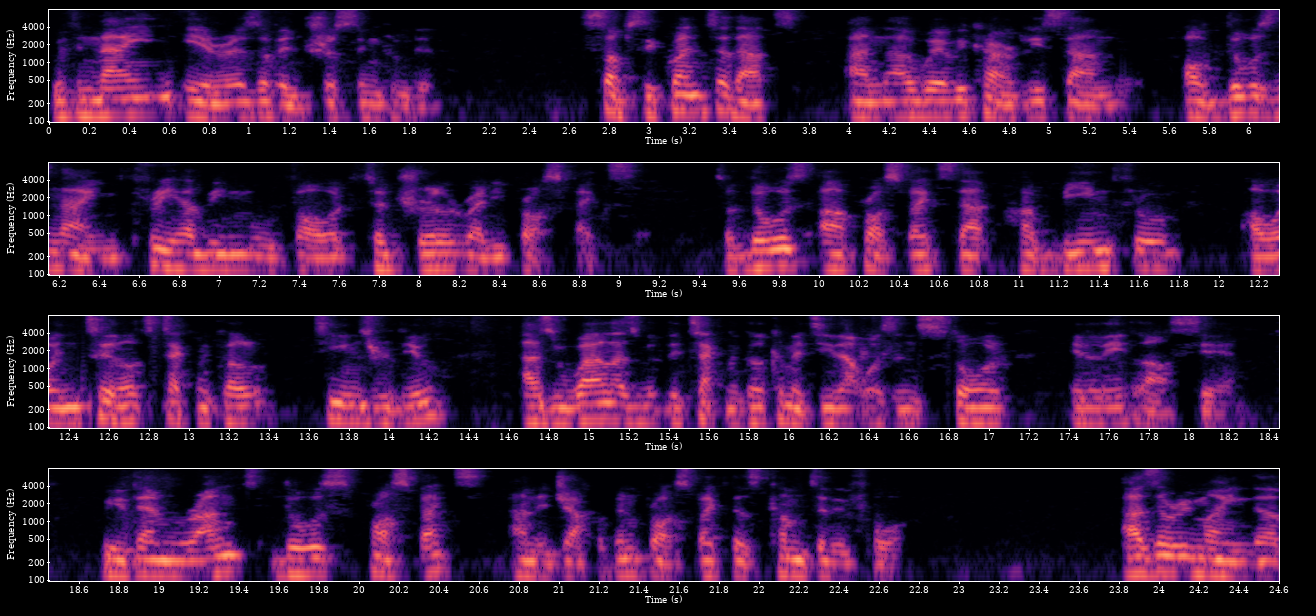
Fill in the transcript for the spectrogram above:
with nine areas of interest included. Subsequent to that, and where we currently stand, of those nine, three have been moved forward to drill-ready prospects. So those are prospects that have been through our internal technical team's review, as well as with the technical committee that was installed in late last year. We then ranked those prospects and the Jacobin prospect has come to the fore. As a reminder,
